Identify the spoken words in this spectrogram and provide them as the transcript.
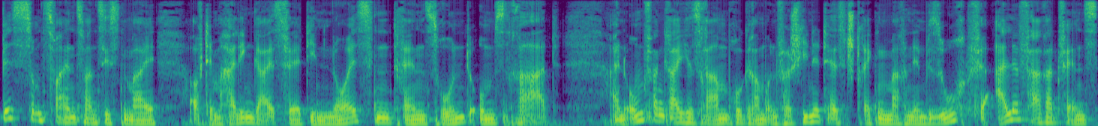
bis zum 22. Mai auf dem Heiligen Geistfeld die neuesten Trends rund ums Rad. Ein umfangreiches Rahmenprogramm und verschiedene Teststrecken machen den Besuch für alle Fahrradfans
